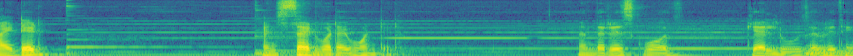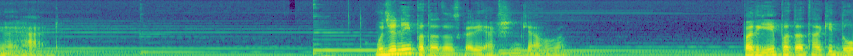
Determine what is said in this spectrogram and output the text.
I did and said what I wanted. And the risk was कि I lose everything I had. मुझे नहीं पता था उसका रिएक्शन क्या होगा पर यह पता था कि दो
